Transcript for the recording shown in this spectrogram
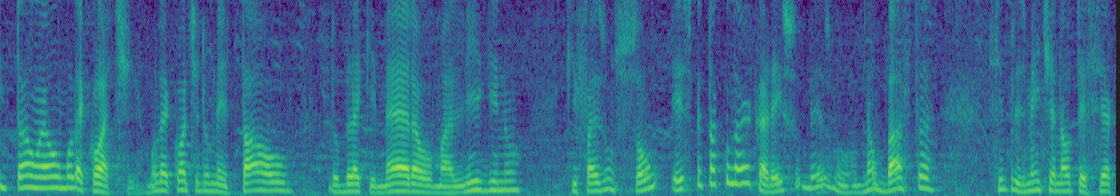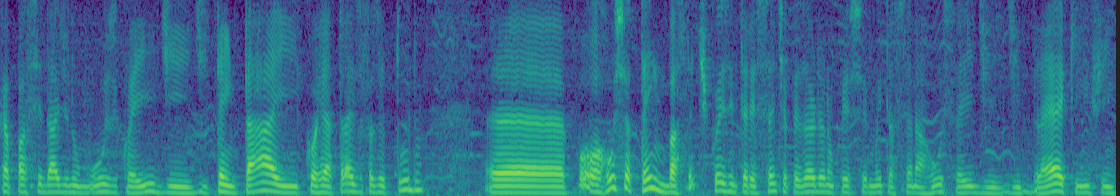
Então é um molecote. Molecote do metal, do black metal, maligno. Que faz um som espetacular, cara. É isso mesmo. Não basta simplesmente enaltecer a capacidade do músico aí de, de tentar e correr atrás e fazer tudo. É, pô, a Rússia tem bastante coisa interessante, apesar de eu não conhecer muito a cena russa aí de, de black, enfim.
